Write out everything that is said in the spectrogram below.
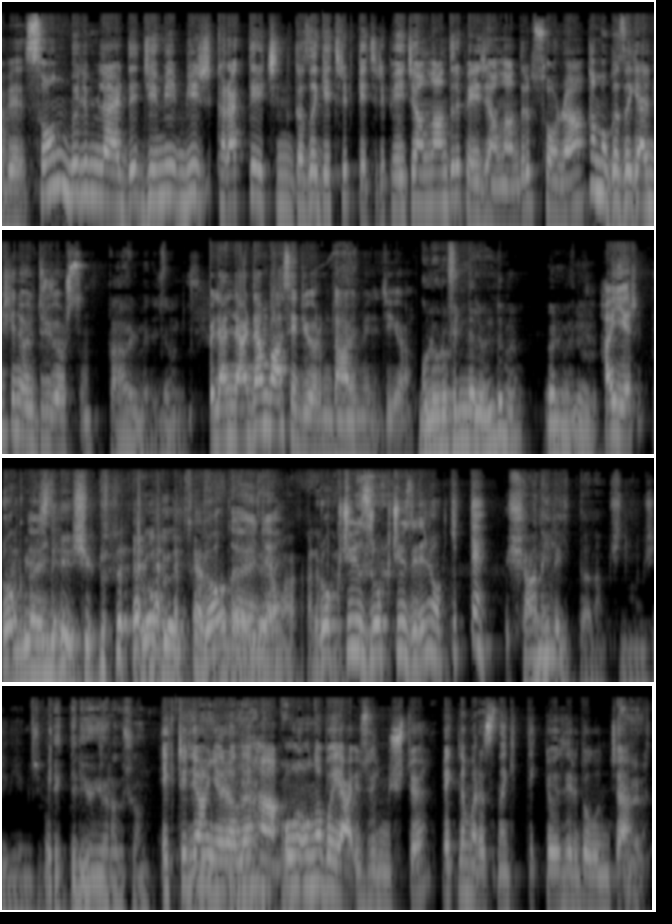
abi son bölümlerde Cem'i bir karakter için gaza getirip getirip heyecanlandırıp heyecanlandırıp sonra tam o gaza gelmişken öldürüyorsun. Daha ölmedi canım. Ölenlerden bahsediyorum daha ölmedi diyor. Glorfinel öldü mü? Ölmedi. Hayır Rock Kalbimizde öldü. yaşıyor. Rock öldü. Rock Rock öldü öldü. Rockçuyuz rockçuyuz dedin Rock gitti. Şanıyla gitti adam. Şimdi ona bir şey diyemeyeceğim. Ekteliyon yaralı şu an. Evet, yaralı ha yaralı. o- ona bayağı üzülmüştü. Reklam arasına gittik gözleri dolunca. Evet.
